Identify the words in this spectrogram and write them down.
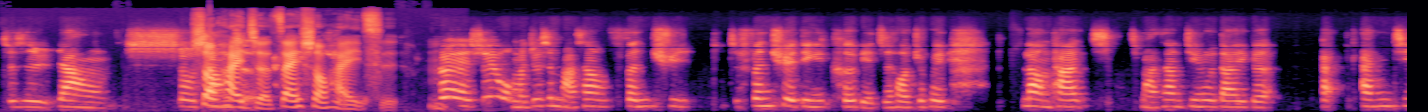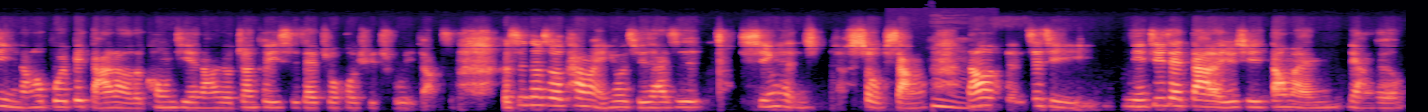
就是让受受害者再受害一次。嗯、对，所以我们就是马上分区分确定科别之后，就会让他马上进入到一个。安静，然后不会被打扰的空间，然后有专科医师在做后续处理这样子。可是那时候看完以后，其实还是心很受伤。嗯，然后等自己年纪再大了，尤其是当完两个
